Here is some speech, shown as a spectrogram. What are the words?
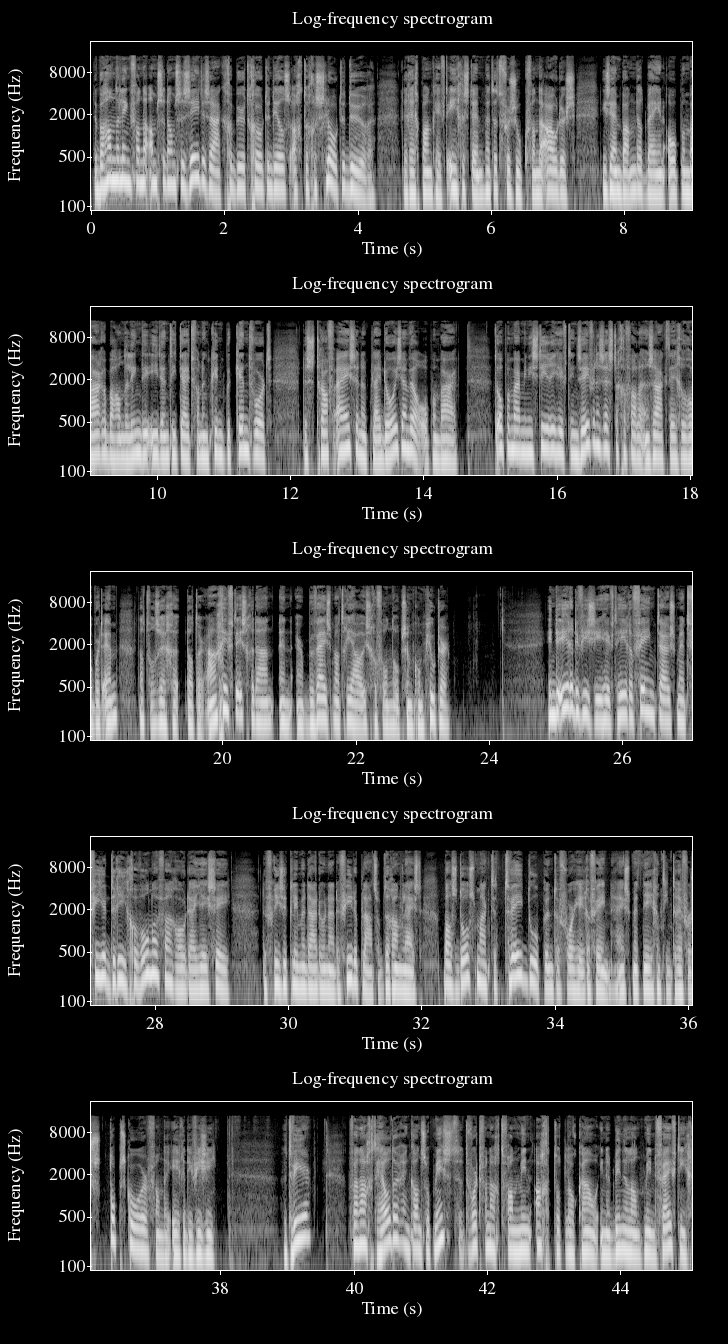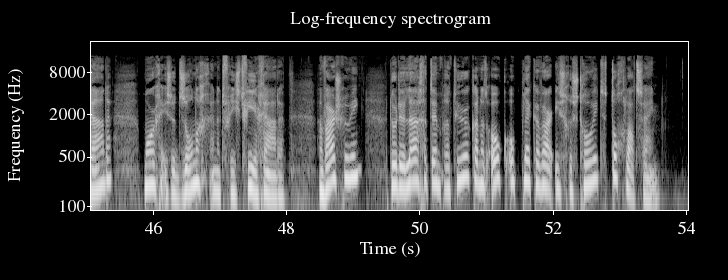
De behandeling van de Amsterdamse zedenzaak gebeurt grotendeels achter gesloten deuren. De rechtbank heeft ingestemd met het verzoek van de ouders. Die zijn bang dat bij een openbare behandeling de identiteit van hun kind bekend wordt. De strafeis en het pleidooi zijn wel openbaar. Het Openbaar Ministerie heeft in 67 gevallen een zaak tegen Robert M. Dat wil zeggen dat er aangifte is gedaan en er bewijsmateriaal is gevonden op zijn computer. In de eredivisie heeft Herenveen thuis met 4-3 gewonnen van Roda JC. De Friese klimmen daardoor naar de vierde plaats op de ranglijst. Bas Dos maakte twee doelpunten voor Herenveen. Hij is met 19 treffers topscorer van de eredivisie. Het weer. Vannacht helder en kans op mist. Het wordt vannacht van min 8 tot lokaal in het binnenland min 15 graden. Morgen is het zonnig en het vriest 4 graden. Een waarschuwing. Door de lage temperatuur kan het ook op plekken waar is gestrooid toch glad zijn.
